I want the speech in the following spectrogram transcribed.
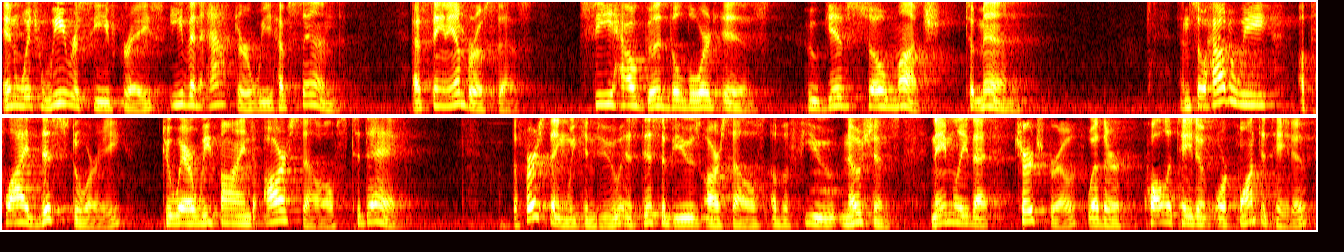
in which we receive grace even after we have sinned. As St. Ambrose says, See how good the Lord is, who gives so much to men. And so, how do we apply this story to where we find ourselves today? The first thing we can do is disabuse ourselves of a few notions, namely that church growth, whether qualitative or quantitative,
